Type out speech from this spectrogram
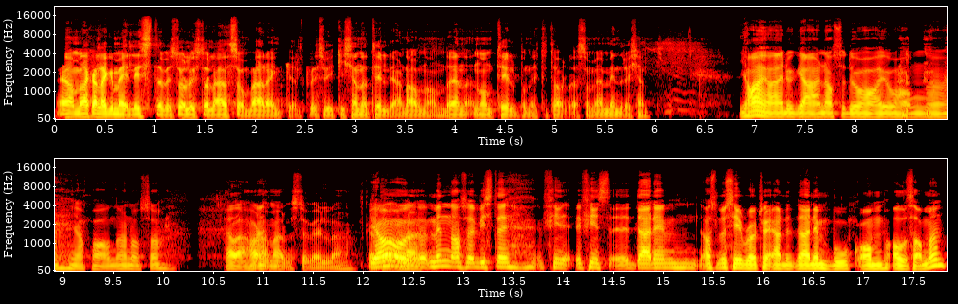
Ja, men jeg kan legge meg i liste hvis du har lyst til å lese om hver enkelt, hvis du ikke kjenner til de her navnene. Det er noen til på 90-tallet som er mindre kjent. Ja, ja, er du gæren. Altså, du har jo han uh, japaneren også. Ja, jeg har dem her hvis du vil. Eh, ja, og, men altså, hvis det fins Det er en Altså, du sier Rogue Traders, det er en bok om alle sammen?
